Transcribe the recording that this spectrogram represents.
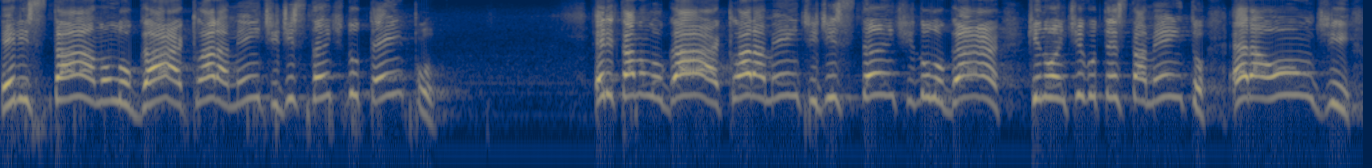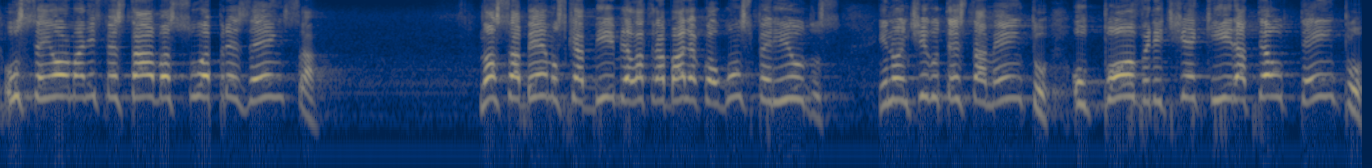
ele está num lugar claramente distante do templo. Ele está num lugar claramente distante do lugar que no Antigo Testamento era onde o Senhor manifestava a sua presença. Nós sabemos que a Bíblia ela trabalha com alguns períodos. E no Antigo Testamento, o povo ele tinha que ir até o templo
